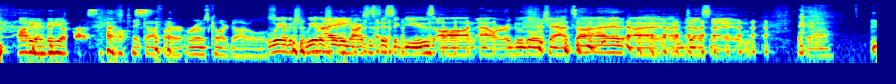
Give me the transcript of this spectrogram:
audio and video for ourselves. Take off our rose-colored goggles. We have ex- we have extremely narcissistic views on our Google chat side. I, I'm just saying. Yeah.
